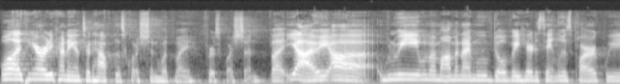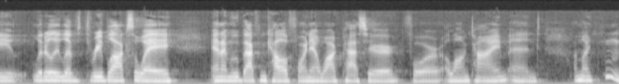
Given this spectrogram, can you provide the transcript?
Well, I think I already kind of answered half this question with my first question. But yeah, I, uh, when we, when my mom and I moved over here to St. Louis Park, we literally lived three blocks away. And I moved back from California. I walked past here for a long time, and I'm like, hmm,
